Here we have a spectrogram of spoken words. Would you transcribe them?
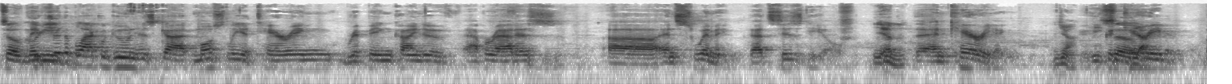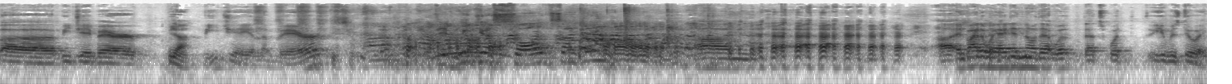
So maybe Creature of the Black Lagoon has got mostly a tearing, ripping kind of apparatus, uh, and swimming. That's his deal. Yep. And carrying. Yeah. He could So- carry uh, BJ Bear. Yeah. BJ and the Bear? Did we just solve something? Um, uh, and by the way, I didn't know that wa- that's what he was doing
